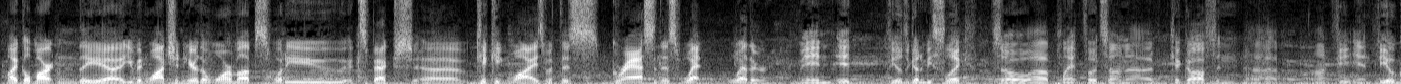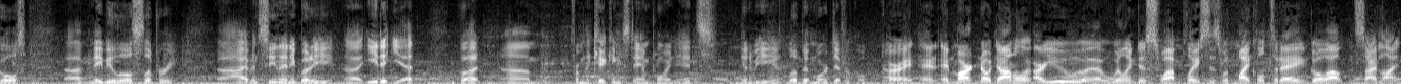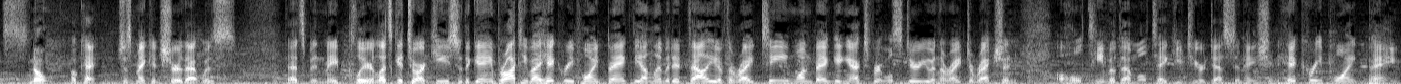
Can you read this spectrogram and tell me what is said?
Michael Martin, the uh, you've been watching here the warm-ups. What do you expect uh, kicking wise with this grass and this wet weather? I mean, it field's going to be slick, so uh, plant foots on uh, kickoffs and uh, on fe- and field goals. Uh, maybe a little slippery. I haven't seen anybody eat it yet, but um, from the kicking standpoint, it's going to be a little bit more difficult. All right, and, and Martin O'Donnell, are you uh, willing to swap places with Michael today and go out in the sidelines? No. Okay, just making sure that was that's been made clear. Let's get to our keys to the game. Brought to you by Hickory Point Bank, the unlimited value of the right team. One banking expert will steer you in the right direction. A whole team of them will take you to your destination. Hickory Point Bank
